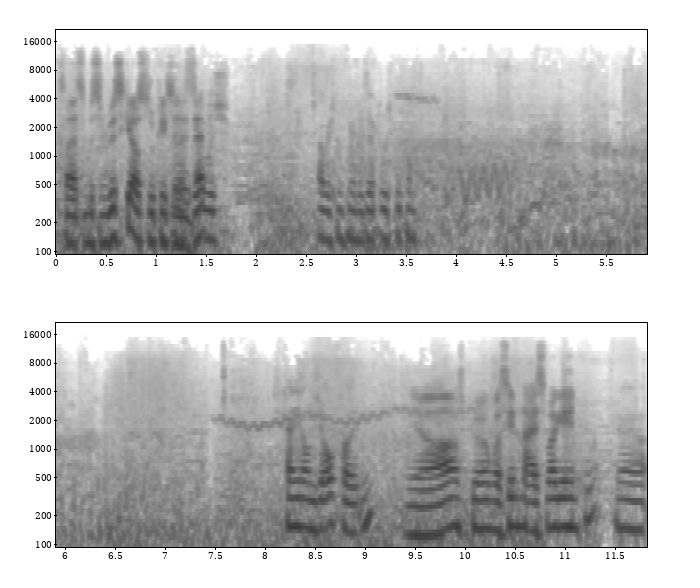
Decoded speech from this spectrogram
Das war jetzt ein bisschen risky aus, du kriegst Der eine Sepp. durch. Habe ich nicht mehr die Sepp durchbekommen. Ich kann ihn auch nicht aufhalten. Ja, ich bin irgendwas hinten, Eismagier hinten. Ja, ja.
